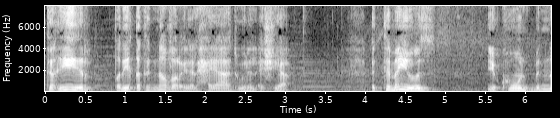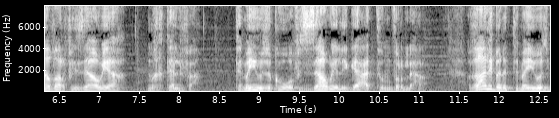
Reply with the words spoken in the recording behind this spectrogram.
تغيير طريقة النظر إلى الحياة وإلى الأشياء. التميز يكون بالنظر في زاوية مختلفة. تميزك هو في الزاوية اللي قاعد تنظر لها. غالبا التميز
